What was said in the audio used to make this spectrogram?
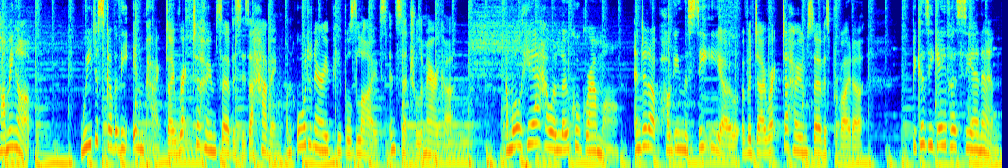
Coming up, we discover the impact direct to home services are having on ordinary people's lives in Central America. And we'll hear how a local grandma ended up hugging the CEO of a direct to home service provider because he gave her CNN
